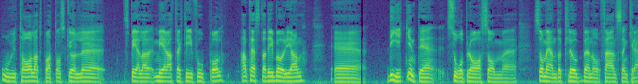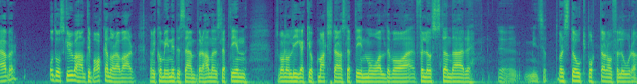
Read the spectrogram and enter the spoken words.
outtalat på att de skulle spela mer attraktiv fotboll. Han testade i början. Eh, det gick inte så bra som, eh, som ändå klubben och fansen kräver. Och då skruvade han tillbaka några varv när vi kom in i december. Han hade släppt in, det var någon ligacupmatch där han släppte in mål. Det var förlusten där, eh, minns jag, var det Stoke borta de förlorade.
